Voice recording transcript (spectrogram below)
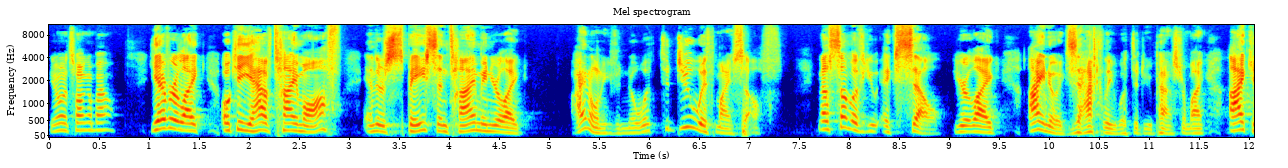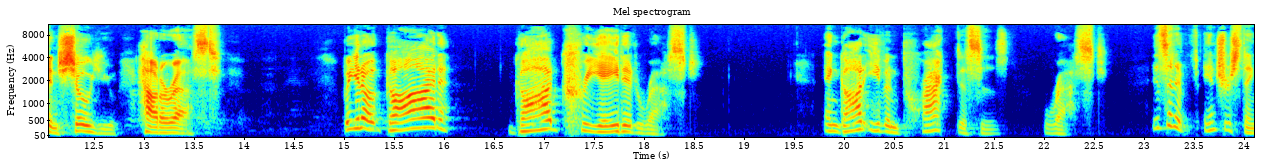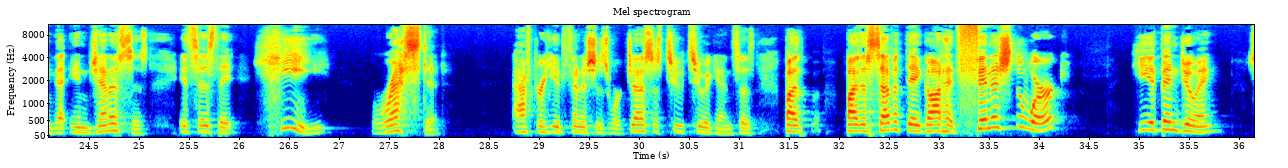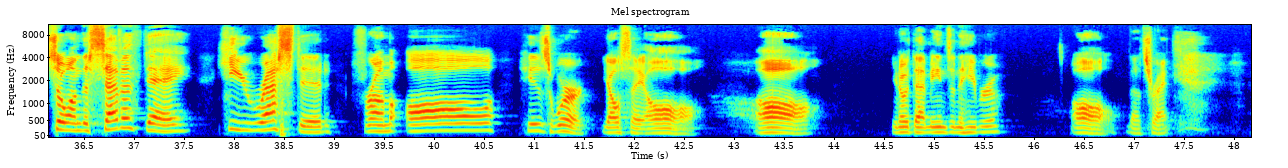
You know what I'm talking about? You ever like, okay, you have time off and there's space and time and you're like, I don't even know what to do with myself. Now, some of you excel. You're like, I know exactly what to do, Pastor Mike. I can show you how to rest. But you know, God, God created rest. And God even practices rest. Isn't it interesting that in Genesis it says that he rested after he had finished his work? Genesis 2 2 again says, by, by the seventh day, God had finished the work he had been doing. So on the seventh day, he rested from all his work. Y'all say all. All. You know what that means in the Hebrew? All. That's right.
